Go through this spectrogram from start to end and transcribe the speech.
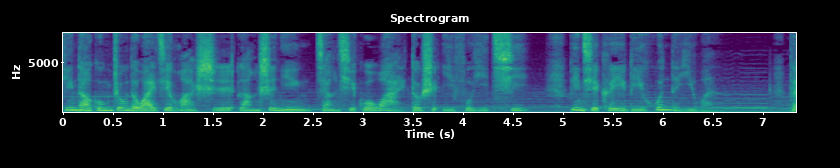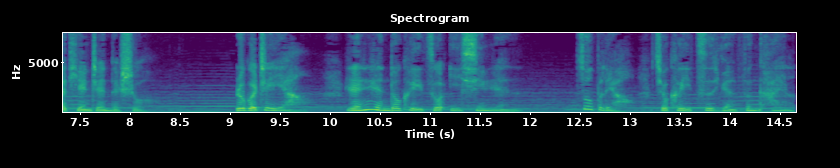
听到宫中的外籍画师郎世宁讲起国外都是一夫一妻，并且可以离婚的一文，他天真的说：“如果这样，人人都可以做一心人。”做不了就可以自愿分开了。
